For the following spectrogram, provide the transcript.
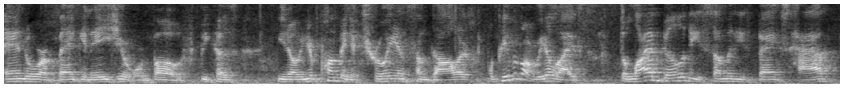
and or a bank in Asia or both because you know you're pumping a trillion some dollars. Well, people don't realize the liabilities some of these banks have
